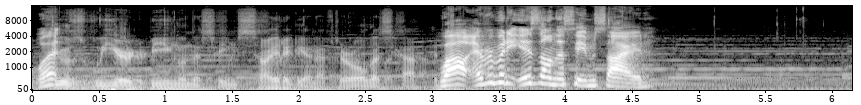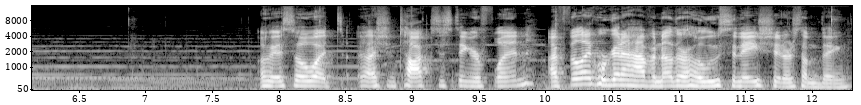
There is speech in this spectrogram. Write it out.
What? It was weird being on the same side again after all that's happened. Wow, everybody is on the same side. Okay, so what? I should talk to Stinger Flynn? I feel like we're gonna have another hallucination or something.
